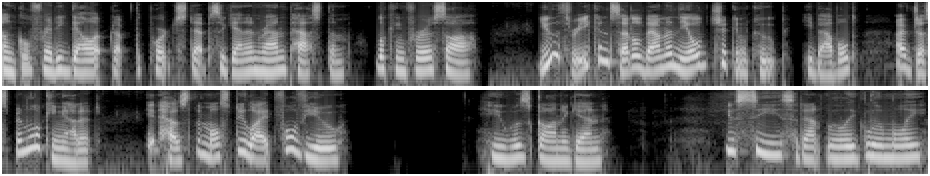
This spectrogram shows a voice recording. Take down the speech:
Uncle Freddy galloped up the porch steps again and ran past them, looking for a saw. You three can settle down in the old chicken coop, he babbled. I've just been looking at it. It has the most delightful view. He was gone again. You see, said Aunt Lily gloomily,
